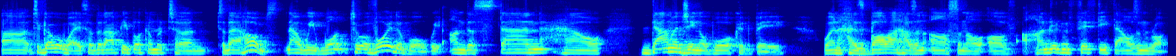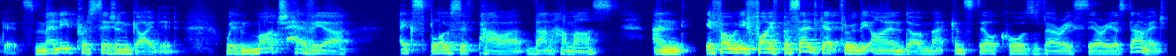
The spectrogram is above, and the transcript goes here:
uh, to go away so that our people can return to their homes. Now we want to avoid a war. We understand how damaging a war could be when Hezbollah has an arsenal of 150,000 rockets, many precision guided, with much heavier explosive power than Hamas. And if only 5% get through the Iron Dome, that can still cause very serious damage.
